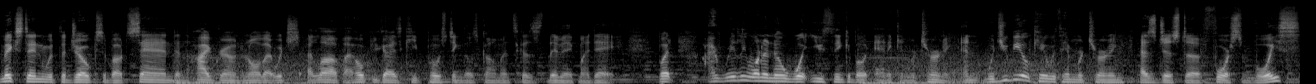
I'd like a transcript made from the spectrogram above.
Mixed in with the jokes about sand and high ground and all that, which I love. I hope you guys keep posting those comments because they make my day. But I really want to know what you think about Anakin returning. And would you be okay with him returning as just a Force voice?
